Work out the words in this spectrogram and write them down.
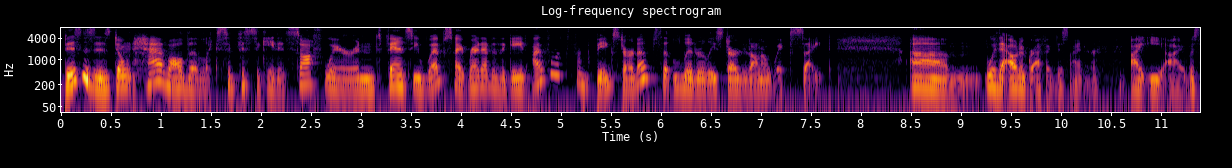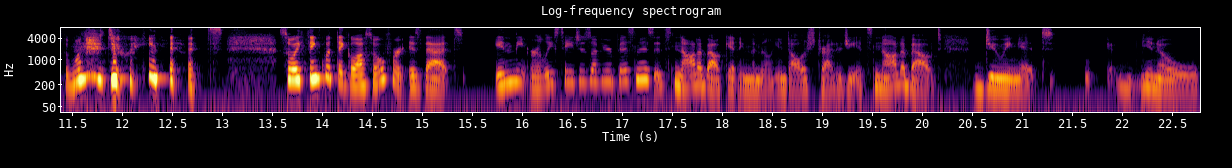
businesses don't have all the like sophisticated software and fancy website right out of the gate. I've worked for big startups that literally started on a Wix site um, without a graphic designer, i.e., I was the one doing it. So I think what they gloss over is that in the early stages of your business, it's not about getting the million dollar strategy. It's not about doing it, you know,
